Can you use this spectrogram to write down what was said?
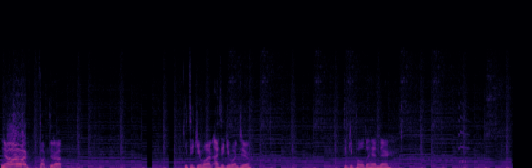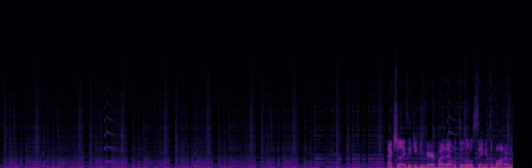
No, I fucked it up. You think you won? I think you won too. I think you pulled ahead there. Actually, I think you can verify that with the little thing at the bottom.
